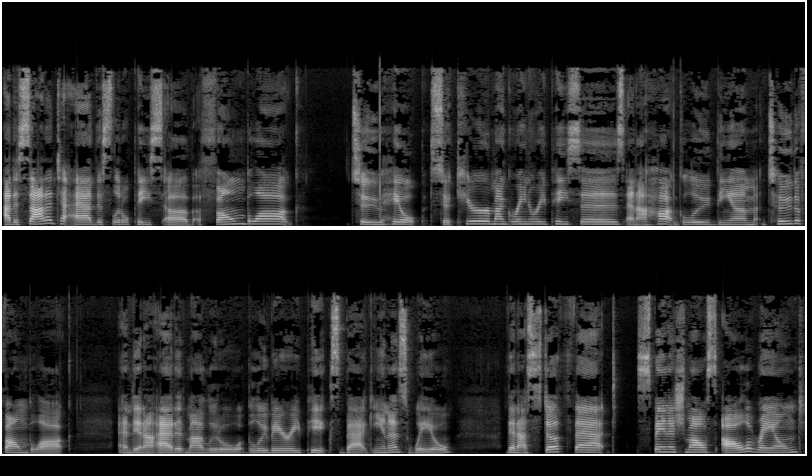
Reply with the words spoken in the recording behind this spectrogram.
I decided to add this little piece of foam block to help secure my greenery pieces and I hot glued them to the foam block and then I added my little blueberry picks back in as well. Then I stuffed that Spanish moss all around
